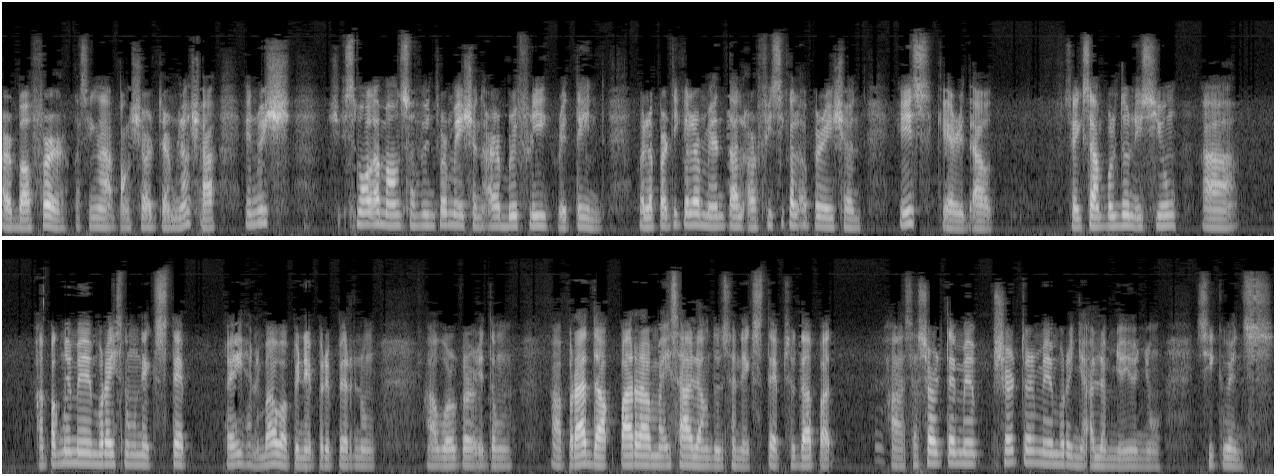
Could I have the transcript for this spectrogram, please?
or buffer kasi nga pang short term lang siya in which small amounts of information are briefly retained while a particular mental or physical operation is carried out. So example dun is yung uh, uh, pag may memorize ng next step. Okay? Halimbawa, pine-prepare nung uh, worker itong uh, product para maisalang dun sa next step. So dapat uh, sa short-term mem- short-term memory niya, alam niya yun yung sequence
